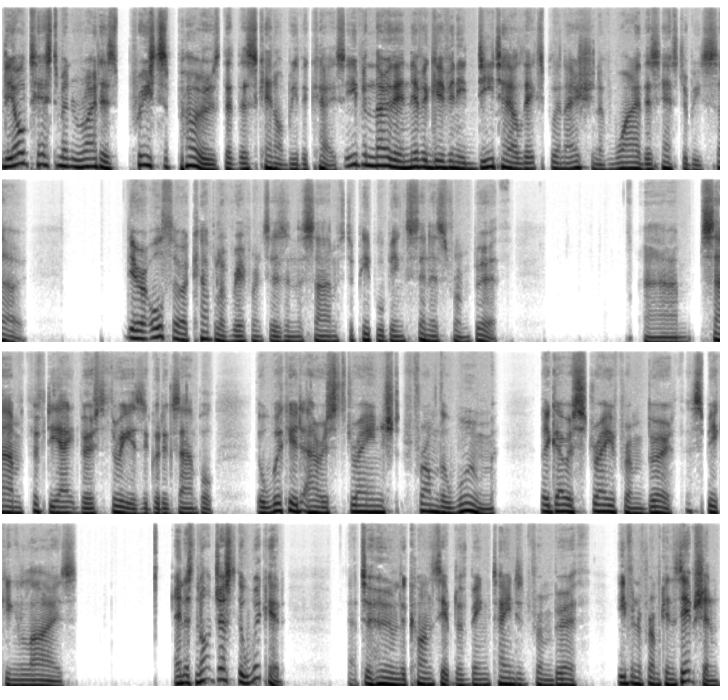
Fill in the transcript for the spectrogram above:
The Old Testament writers presuppose that this cannot be the case, even though they never give any detailed explanation of why this has to be so. There are also a couple of references in the Psalms to people being sinners from birth. Um, Psalm 58, verse 3 is a good example. The wicked are estranged from the womb, they go astray from birth, speaking lies. And it's not just the wicked uh, to whom the concept of being tainted from birth, even from conception,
